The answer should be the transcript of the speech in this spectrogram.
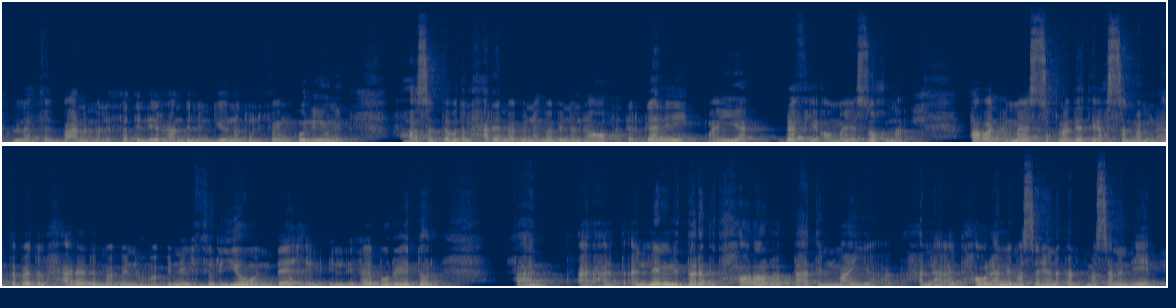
اتلفت بقى على ملفات ال air handling unit وال fan coil unit فحصل تبادل حراري ما بينها ما بين الهواء فترجع لي إيه مية دافية أو مية سخنة. طبعا المية السخنة ديت هيحصل ما منها تبادل حراري ما بينها ما بين الفريون داخل ال evaporator فهتقلل لي درجة الحراره بتاعت المية هتحولها لي مثلا هنا كانت مثلا إيه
